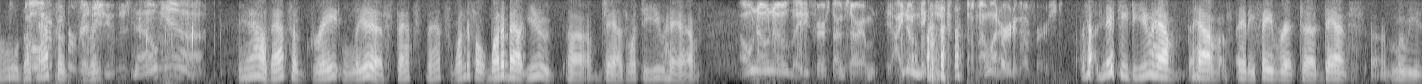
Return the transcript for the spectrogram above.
Oh, that, oh, I that's a remember Red. Shoes now. Yeah. Yeah, that's a great list. That's that's wonderful. What about you, uh, Jazz? What do you have? Oh no, no, ladies first. I'm sorry. I'm. I know Nikki has some. I want her to go first. Nikki, do you have have any favorite uh, dance uh, movies?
